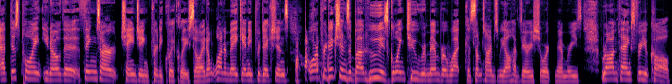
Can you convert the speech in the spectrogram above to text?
at this point, you know, the things are changing pretty quickly. So I don't want to make any predictions or predictions about who is going to remember what, because sometimes we all have very short memories. Ron, thanks for your call.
